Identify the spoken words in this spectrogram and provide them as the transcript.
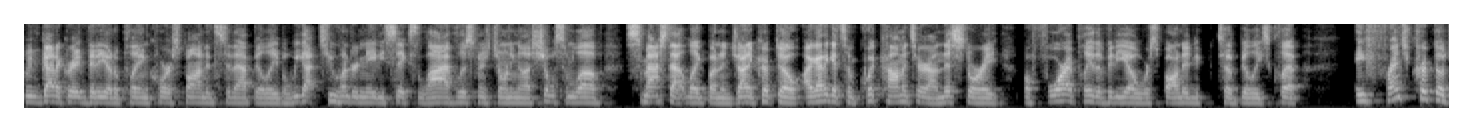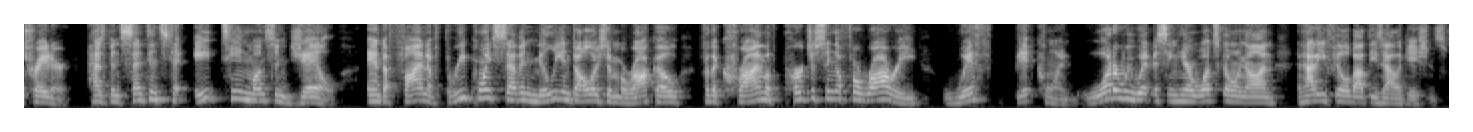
We've got a great video to play in correspondence to that, Billy, but we got 286 live listeners joining us. Show some love, smash that like button. Johnny Krypto, I got to get some quick commentary on this story before I play the video responding to Billy's clip. A French crypto trader has been sentenced to 18 months in jail and a fine of $3.7 million in Morocco for the crime of purchasing a Ferrari with Bitcoin. What are we witnessing here? What's going on? And how do you feel about these allegations?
